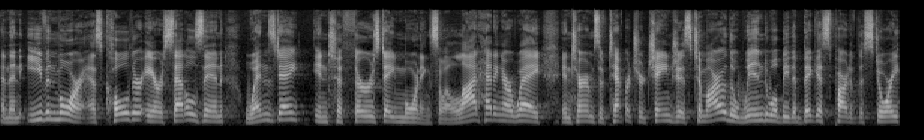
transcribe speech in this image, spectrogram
and then even more as colder air settles in Wednesday into Thursday morning. So a lot heading our way in terms of temperature changes. Tomorrow, the wind will be the biggest part of the story,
